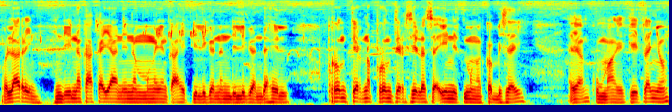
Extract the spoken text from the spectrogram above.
wala rin. Hindi nakakayanin ng mga yan kahit diligan ng diligan dahil frontier na frontier sila sa init mga kabisay. Ayan kung makikita nyo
